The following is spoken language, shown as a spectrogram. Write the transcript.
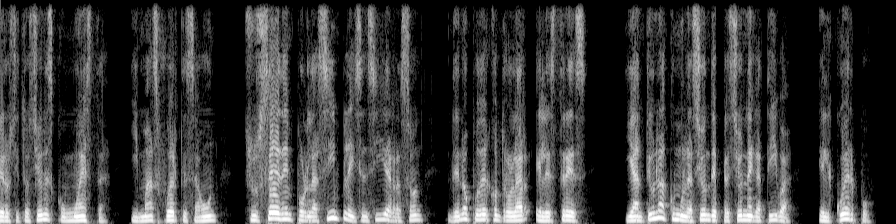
pero situaciones como esta, y más fuertes aún, suceden por la simple y sencilla razón de no poder controlar el estrés y ante una acumulación de presión negativa, el cuerpo,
